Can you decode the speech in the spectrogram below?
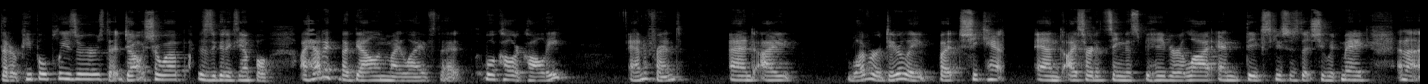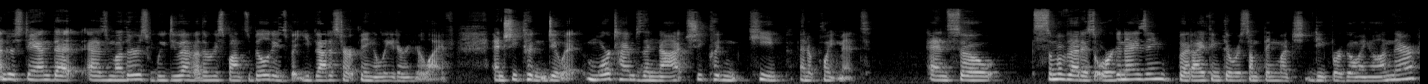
that are people pleasers, that don't show up, this is a good example. I had a, a gal in my life that we'll call her colleague and a friend, and I love her dearly, but she can't and I started seeing this behavior a lot and the excuses that she would make. And I understand that as mothers, we do have other responsibilities, but you've got to start being a leader in your life. And she couldn't do it. More times than not, she couldn't keep an appointment. And so some of that is organizing, but I think there was something much deeper going on there.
